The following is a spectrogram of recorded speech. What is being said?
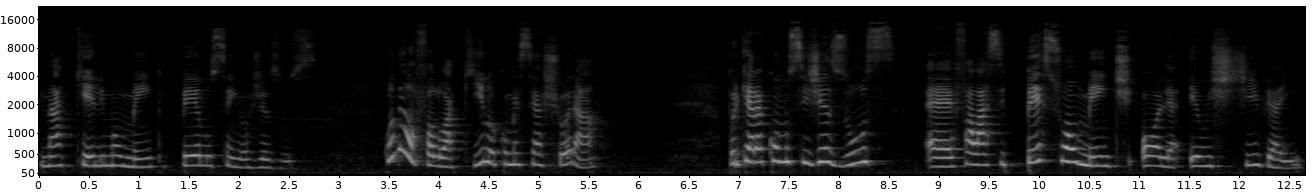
naquele momento pelo Senhor Jesus. Quando ela falou aquilo, eu comecei a chorar. Porque era como se Jesus é, falasse pessoalmente: Olha, eu estive aí,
